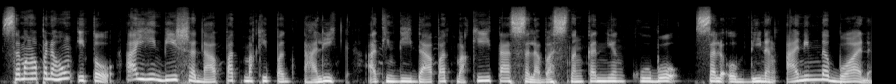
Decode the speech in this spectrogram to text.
Sa mga panahong ito ay hindi siya dapat makipagtalik at hindi dapat makita sa labas ng kanyang kubo. Sa loob din ng anim na buwan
